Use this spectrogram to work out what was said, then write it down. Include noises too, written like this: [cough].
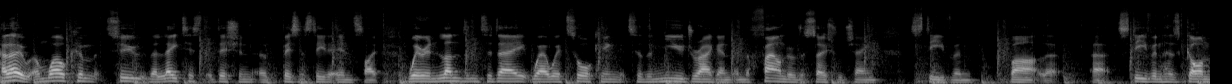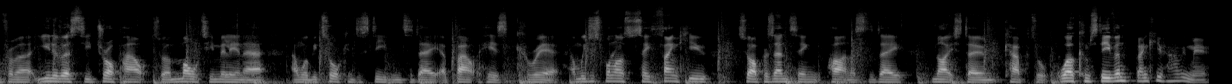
Hello and welcome to the latest edition of Business Leader Insight. We're in London today where we're talking to the new dragon and the founder of the social chain, Steven Bartlett. Uh, Steven has gone from a university dropout to a multi-millionaire and we'll be talking to Steven today about his career. And we just want to say thank you to our presenting partners today, Nightstone Capital. Welcome, Steven. Thank you for having me.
